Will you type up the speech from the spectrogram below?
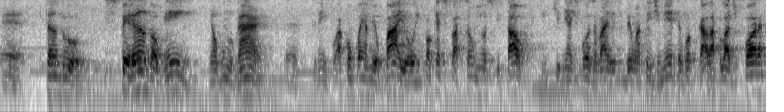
é, estando esperando alguém em algum lugar, é, acompanha meu pai, ou em qualquer situação em hospital, em que minha esposa vai receber um atendimento, eu vou ficar lá para o lado de fora.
